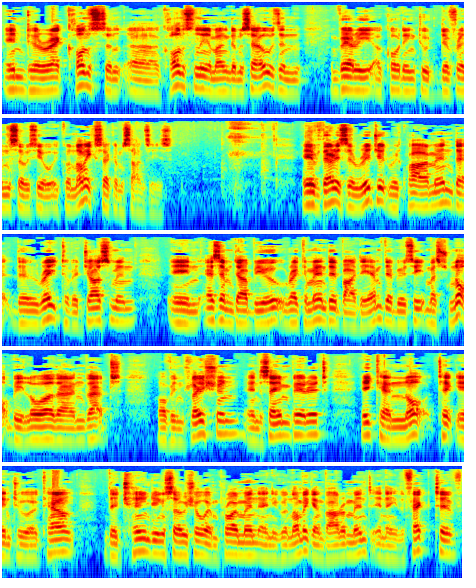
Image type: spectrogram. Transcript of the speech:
interact constant, uh, constantly among themselves and vary according to different socio-economic circumstances. If there is a rigid requirement that the rate of adjustment in SMW recommended by the MWC must not be lower than that of inflation in the same period, it cannot take into account the changing social, employment, and economic environment in an effective,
